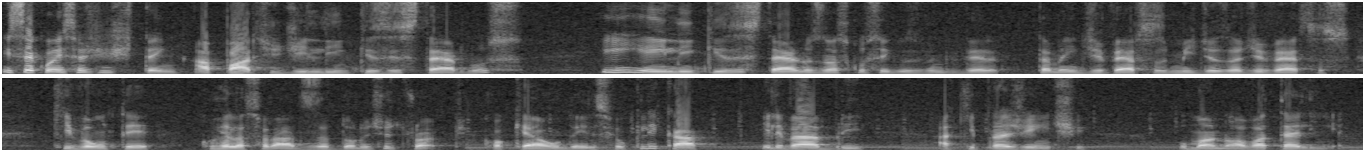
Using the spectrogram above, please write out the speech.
Em sequência, a gente tem a parte de links externos. E em links externos, nós conseguimos ver também diversas mídias adversas que vão ter correlacionadas a Donald Trump. Qualquer um deles que eu clicar, ele vai abrir aqui pra gente uma nova telinha.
